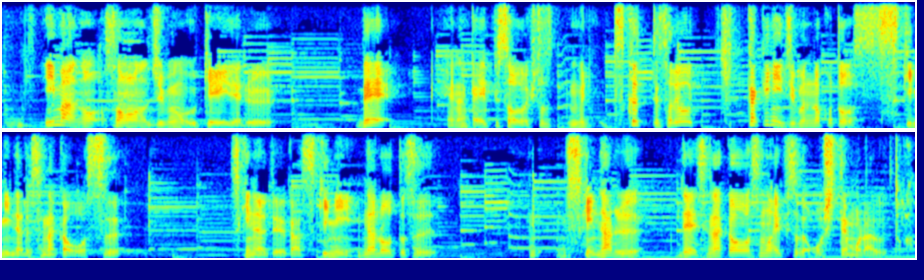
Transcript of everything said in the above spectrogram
ー、今のそのままの自分を受け入れる。で、なんかエピソードを一つ作ってそれをきっかけに自分のことを好きになる背中を押す。好きになるというか好きになろうとする。好きになる。で、背中をそのエピソードで押してもらうとか。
